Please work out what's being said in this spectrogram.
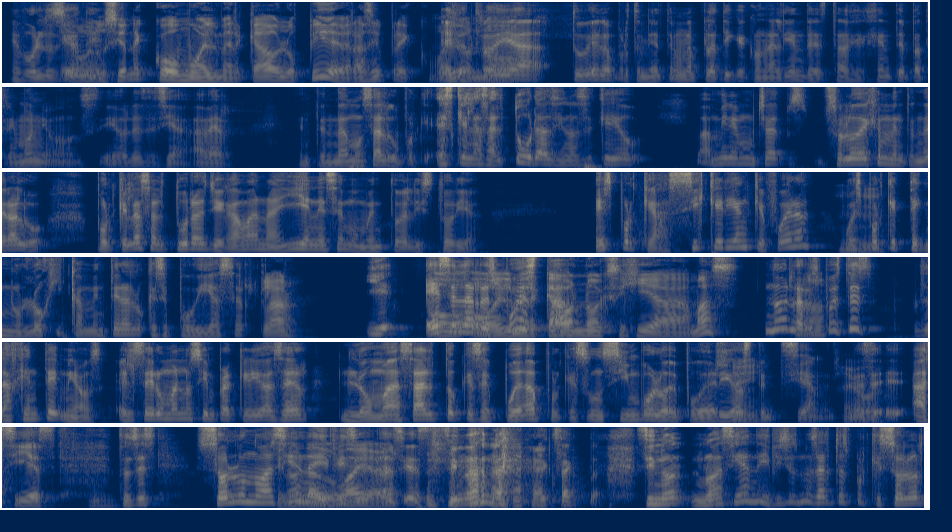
evolucione. evolucione como el mercado lo pide, ¿verdad? Siempre. Como el otro día tuve la oportunidad de tener una plática con alguien de esta gente de patrimonio y yo les decía, a ver, entendamos algo, porque es que las alturas y no sé qué, yo, ah, miren, muchachos, solo déjenme entender algo, ¿por qué las alturas llegaban ahí en ese momento de la historia? ¿Es porque así querían que fuera o es porque tecnológicamente era lo que se podía hacer? Claro. Y esa es la respuesta. el mercado no exigía más. No, la respuesta es la gente, miramos, el ser humano siempre ha querido hacer lo más alto que se pueda porque es un símbolo de poder y autenticidad. Eh, así es. Entonces, solo no hacían edificios. exacto. Si no, no hacían edificios más altos porque solo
